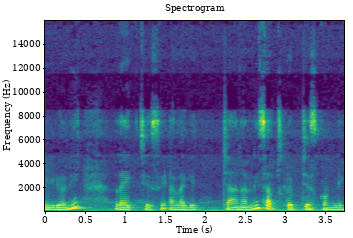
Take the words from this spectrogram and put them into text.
వీడియోని లైక్ చేసి అలాగే ఛానల్ని సబ్స్క్రైబ్ చేసుకోండి.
